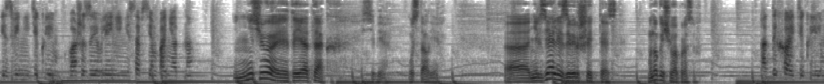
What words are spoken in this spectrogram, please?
Извините, Клим, ваше заявление не совсем понятно. Ничего, это я так себе. Устал я. А нельзя ли завершить тест? Много еще вопросов? Отдыхайте, Клим.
